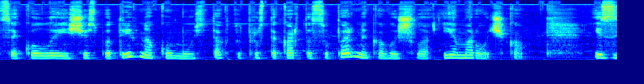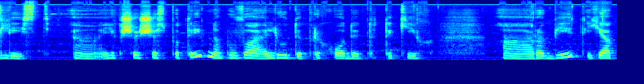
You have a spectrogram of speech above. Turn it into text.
це коли щось потрібно комусь, так тут просто карта суперника вийшла і амарочка, і злість. Якщо щось потрібно, буває, люди приходять до таких робіт, як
